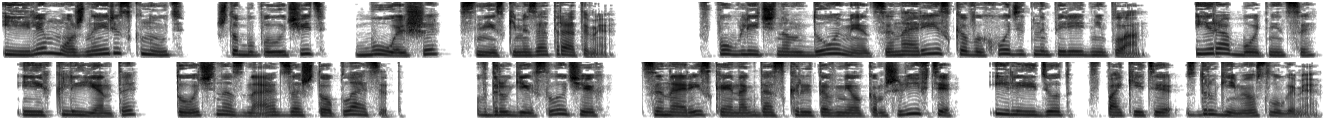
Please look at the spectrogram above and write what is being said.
Или можно и рискнуть, чтобы получить больше с низкими затратами. В публичном доме цена риска выходит на передний план. И работницы, и их клиенты точно знают, за что платят. В других случаях цена риска иногда скрыта в мелком шрифте или идет в пакете с другими услугами.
